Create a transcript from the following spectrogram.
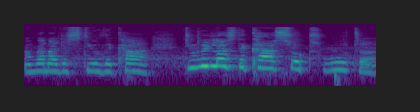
And then I just steal the car. Do you realise the car sucks water?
